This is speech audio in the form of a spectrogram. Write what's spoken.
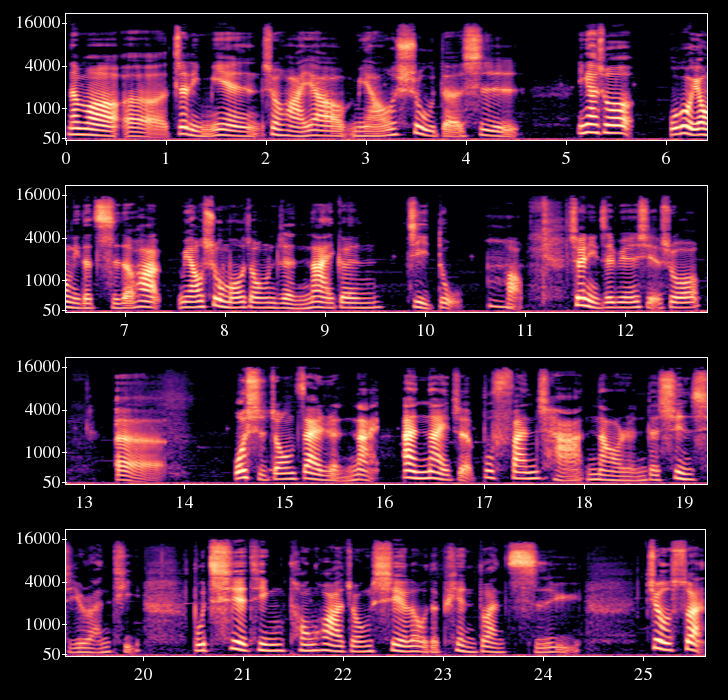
那么呃，这里面顺华要描述的是，应该说，如果用你的词的话，描述某种忍耐跟嫉妒。嗯，好，所以你这边写说，呃，我始终在忍耐。按耐着不翻查恼人的信息软体，不窃听通话中泄露的片段词语。就算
